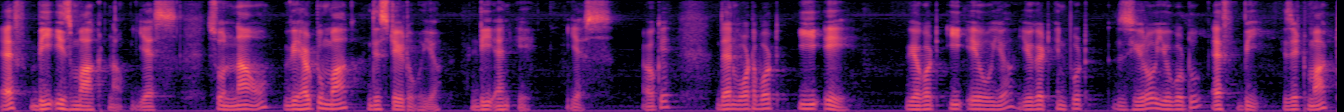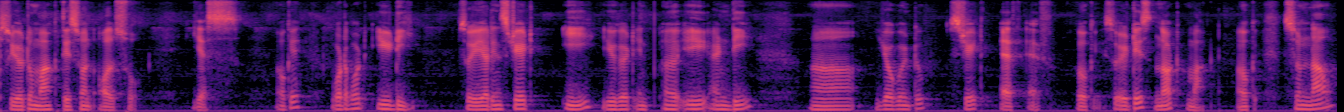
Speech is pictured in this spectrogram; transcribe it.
Fb is marked now yes. So now we have to mark this state over here d and a yes. Okay? Then what about ea we have got ea over here you get input 0 you go to fb is it marked? So you have to mark this one also. Yes. Okay. What about ed so you are in state e you get in uh, e and d uh, you're going to state ff okay. So it is not marked. Okay. So now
